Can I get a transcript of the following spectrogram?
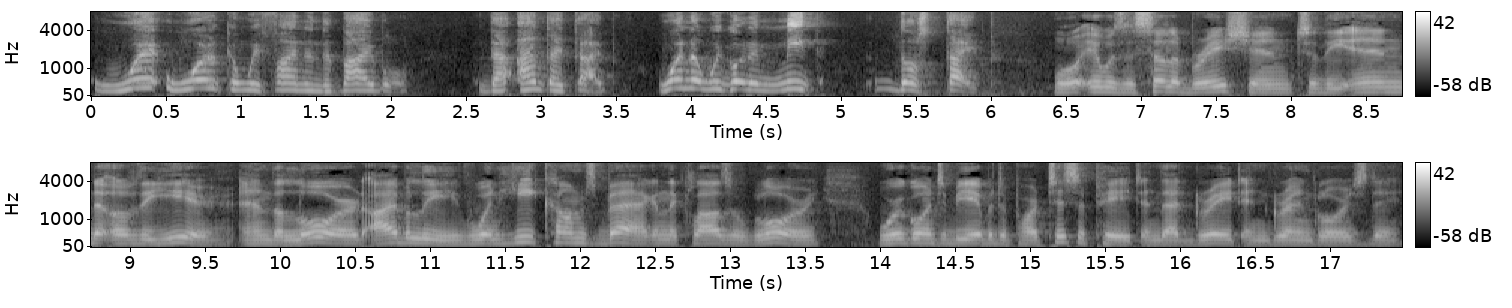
where where can we find in the Bible the antitype? When are we going to meet those type? Well, it was a celebration to the end of the year, and the Lord, I believe, when He comes back in the clouds of glory, we're going to be able to participate in that great and grand glorious day.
